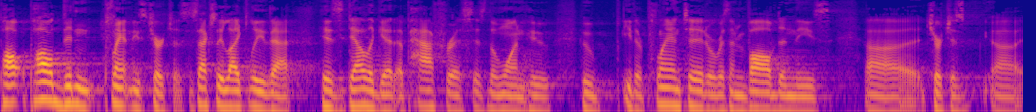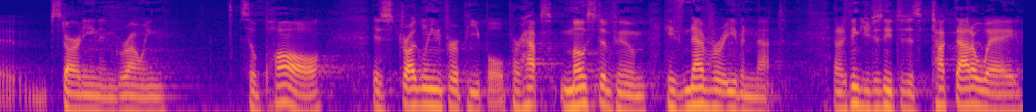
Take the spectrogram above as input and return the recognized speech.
Paul, Paul didn't plant these churches. It's actually likely that his delegate, Epaphras, is the one who, who either planted or was involved in these uh, churches uh, starting and growing. So Paul is struggling for people, perhaps most of whom he's never even met. And I think you just need to just tuck that away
